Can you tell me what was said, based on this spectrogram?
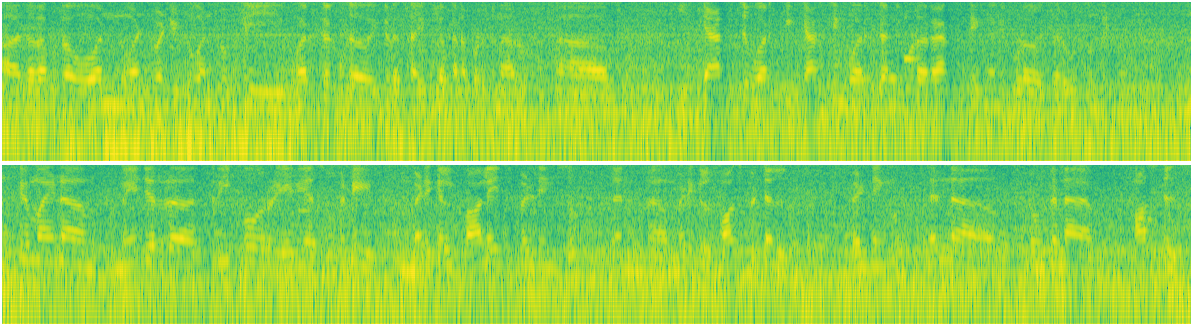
దాదాపుగా one one twenty to one fifty workers ఇక్కడ సైట్లో కనపడుతున్నారు. ఆ, ఈ cast work casting casting work అని కూడా రాఫ్టింగ్ అని కూడా జరుగుతుంది. ముఖ్యమైన మేజర్ త్రీ ఫోర్ ఏరియాస్. ఒకటి medical college buildings then uh, medical hospital building then uh, ఉంటున్న uh, hostels.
